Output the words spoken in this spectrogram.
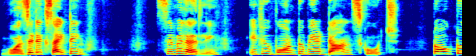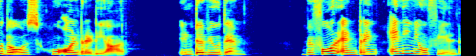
Was it exciting? Similarly, if you want to be a dance coach, talk to those who already are. Interview them. Before entering any new field,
